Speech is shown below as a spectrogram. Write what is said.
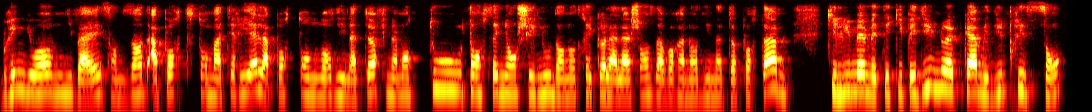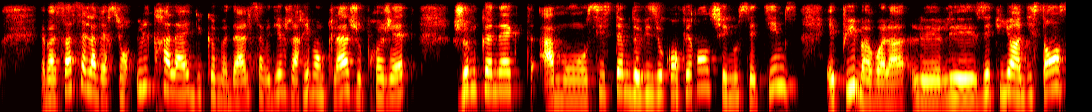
bring your own device en disant apporte ton matériel, apporte ton ordinateur. Finalement, tout enseignant chez nous dans notre école a la chance d'avoir un ordinateur portable qui lui-même est équipé d'une webcam et d'une prise son. Eh ben ça, c'est la version ultra light du Commodal. Ça veut dire que j'arrive en classe, je projette, je me connecte à mon système de visioconférence. Chez nous, c'est Teams. Et puis, ben voilà, les étudiants à distance,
